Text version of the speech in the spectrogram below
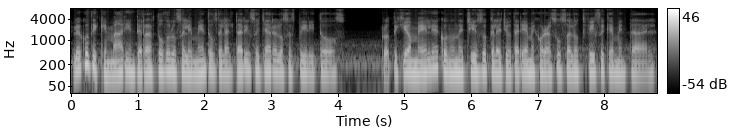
Luego de quemar y enterrar todos los elementos del altar y sellar a los espíritus, protegió a Amelia con un hechizo que le ayudaría a mejorar su salud física y mental,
